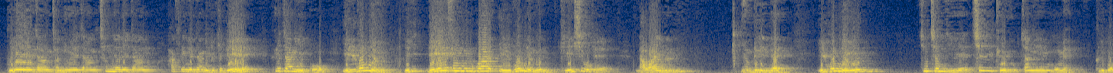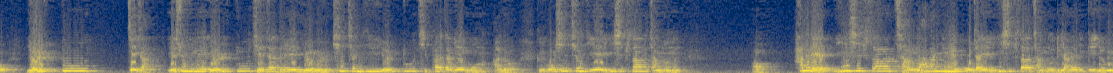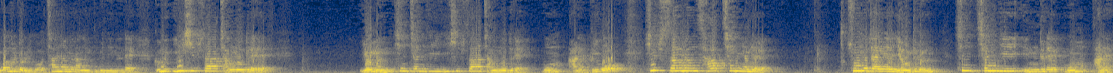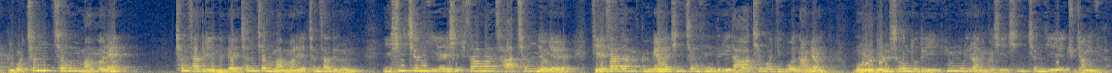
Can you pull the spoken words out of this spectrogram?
부녀회장, 전도회장, 청년회장, 학생회장 이렇게 네 회장이 있고 일곱 명은 네 생물과 일곱 명은 계시록에 나와 있는 영들인데 일곱 명은 신천지의 칠교육장의 몸에 그리고 열두 제자, 예수님의 열두 제자들의 영을 신천지 열두 지파장의 몸 안으로 그리고 신천지의 24장로는 어, 하늘에 24장 하나님의 보좌에 24장로들이 하나님께 영광을 돌리고 찬양을 하는 부분이 있는데 그 24장로들의 영은 신천지 24장로들의 몸 안에. 그리고 14만 4천 명의 순교자의 영들은 신천지인들의 몸 안에. 그리고 천천만만의 천사들이 있는데 천천만만의 천사들은 이 신천지의 14만 4천 명의 제사장급의 신천지인들이 다 채워지고 나면 모여들 성도들이 흰물이라는 것이 신천지의 주장입니다.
